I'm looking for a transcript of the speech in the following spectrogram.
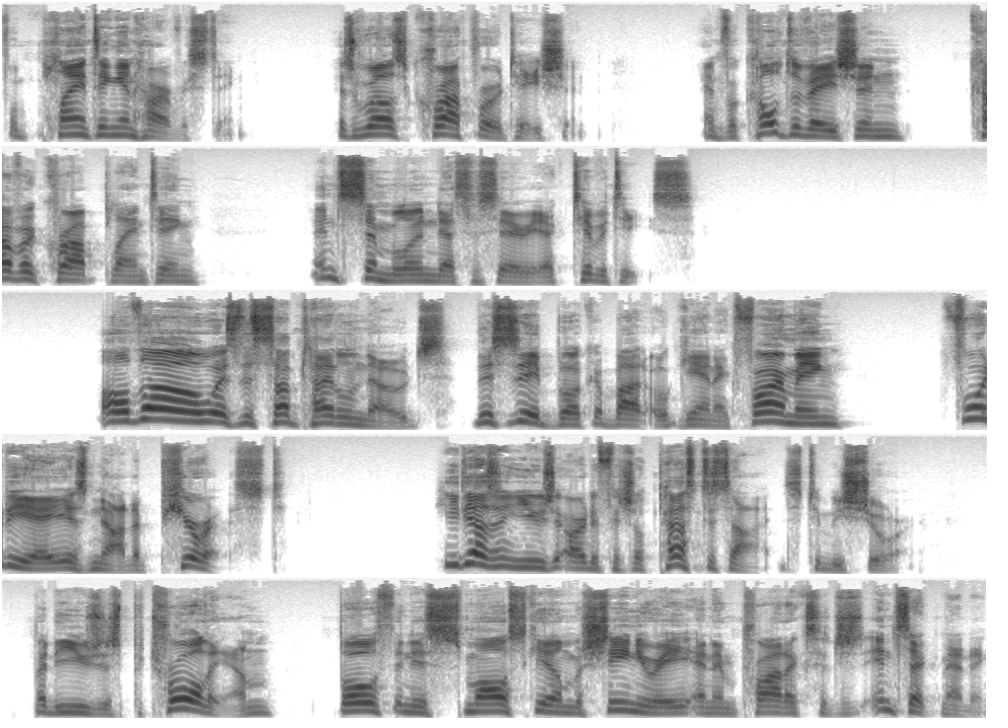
for planting and harvesting, as well as crop rotation, and for cultivation, cover crop planting, and similar necessary activities. Although, as the subtitle notes, this is a book about organic farming, Fortier is not a purist. He doesn't use artificial pesticides, to be sure, but he uses petroleum, both in his small scale machinery and in products such as insect netting.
